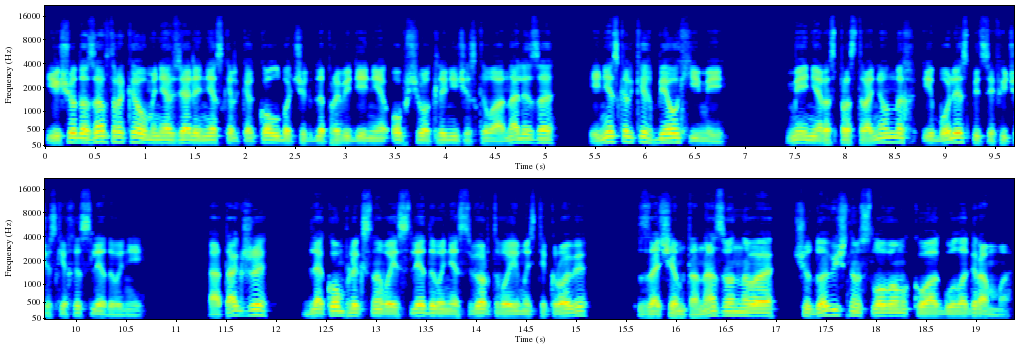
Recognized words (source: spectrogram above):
Еще до завтрака у меня взяли несколько колбочек для проведения общего клинического анализа и нескольких биохимий, менее распространенных и более специфических исследований, а также для комплексного исследования свертываемости крови, зачем-то названного чудовищным словом коагулограмма.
